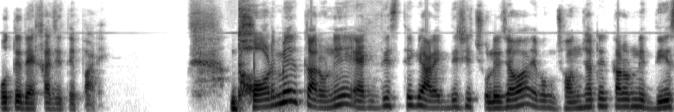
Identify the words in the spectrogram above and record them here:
হতে দেখা যেতে পারে। ধর্মের কারণে এক দেশ থেকে আরেক দেশে চলে যাওয়া এবং ঝঞ্ঝাটের কারণে দেশ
